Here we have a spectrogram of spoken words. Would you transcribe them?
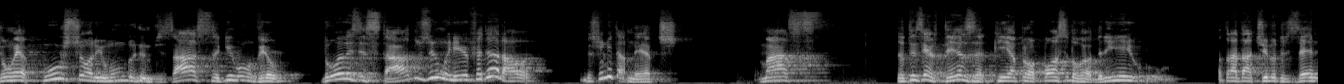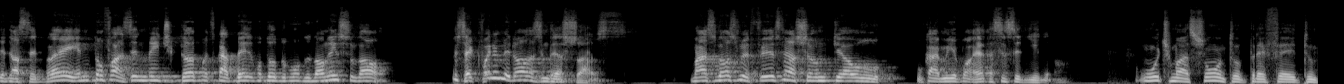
de um recurso oriundo de um desastre que envolveu dois estados e um nível federal, definitivamente. Mas eu tenho certeza que a proposta do Rodrigo, a tratativa do Zeme da Assembleia, eles não estão fazendo meio de campo para ficar bem com todo mundo, não, nem isso não. Isso é que foi melhor das intenções. Mas nós prefeitos achamos que é o, o caminho correto a ser seguido. Um último assunto, prefeito.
